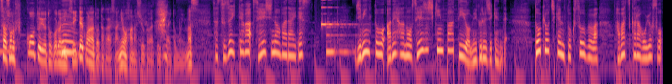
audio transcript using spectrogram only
さあその復興というところについて、この後高橋さんにお話を伺っていきたいと思います、はい、さあ続いては政治の話題です自民党安倍派の政治資金パーティーをめぐる事件で東京地検特捜部は派閥からおよそ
